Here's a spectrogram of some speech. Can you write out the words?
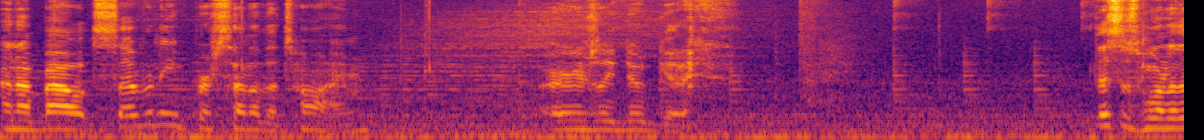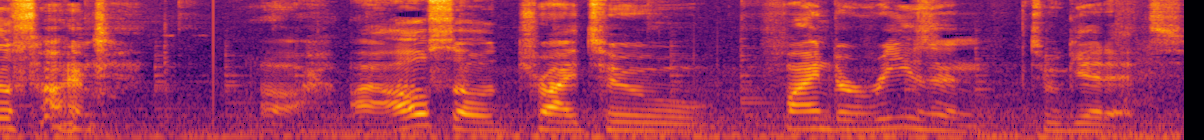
And about 70% of the time, I usually do get it. This is one of those times. Oh, I also try to find a reason to get it.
